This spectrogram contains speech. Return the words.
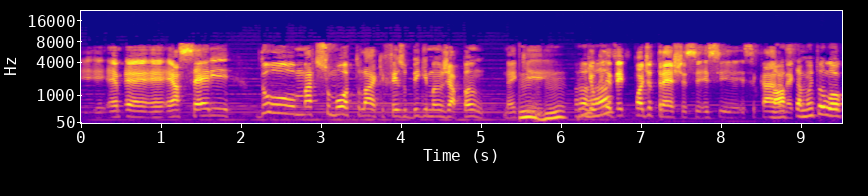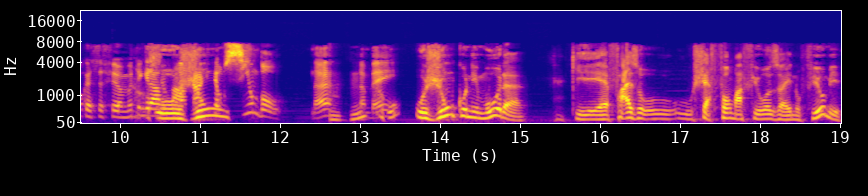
e, é, é, é a série do Matsumoto lá, que fez o Big Man Japan, né? Que, Uhum. que eu levei pro podcast, esse, esse, esse cara, Nossa, né? é muito louco esse filme, muito engraçado. O que é Jun, o Symbol, né? Uhum. Também. o Junko Nimura, que é, faz o, o chefão mafioso aí no filme,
